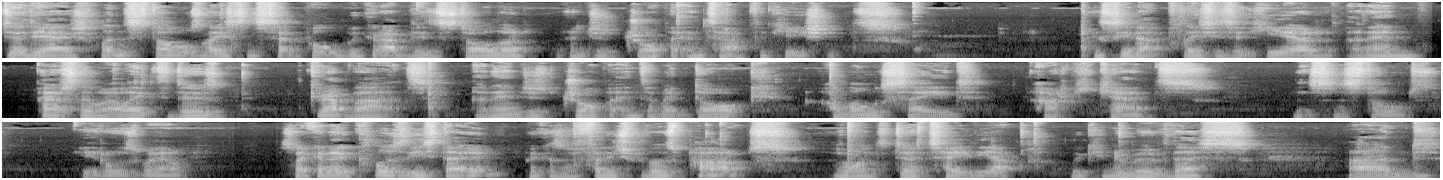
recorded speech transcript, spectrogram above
do the actual installs, nice and simple, we grab the installer and just drop it into applications. You see that places it here, and then personally what I like to do is grab that and then just drop it into my dock alongside ArchiCAD that's installed here as well. So I can now close these down because I'm finished with those parts. If I want to do a tidy up, we can remove this and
